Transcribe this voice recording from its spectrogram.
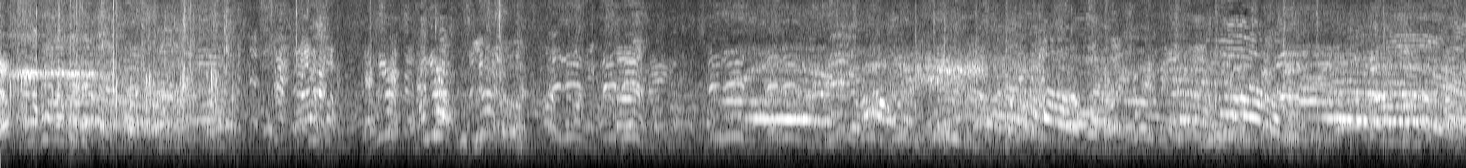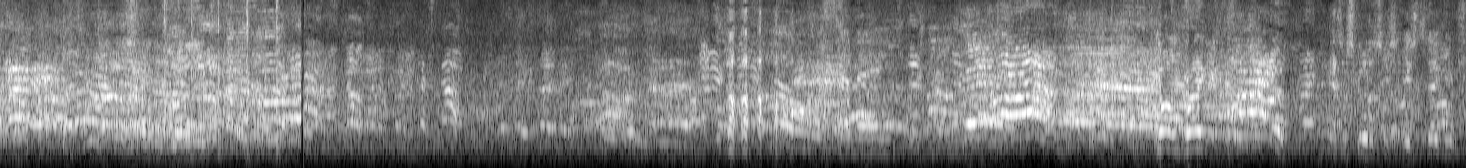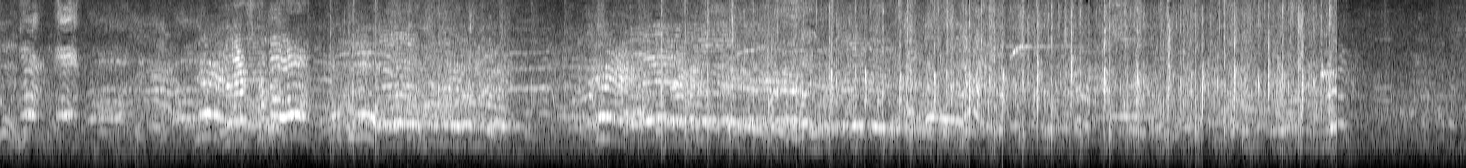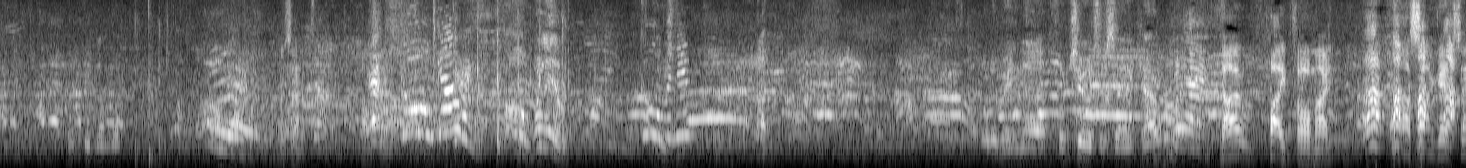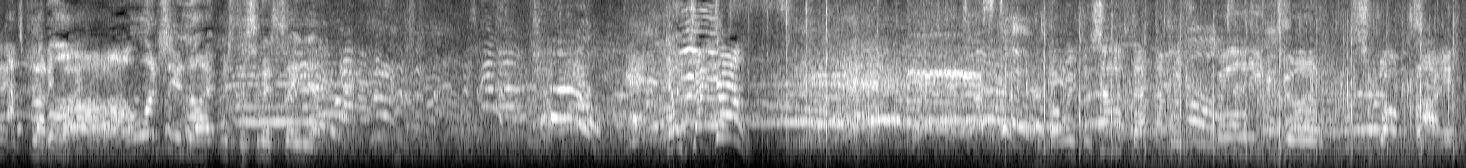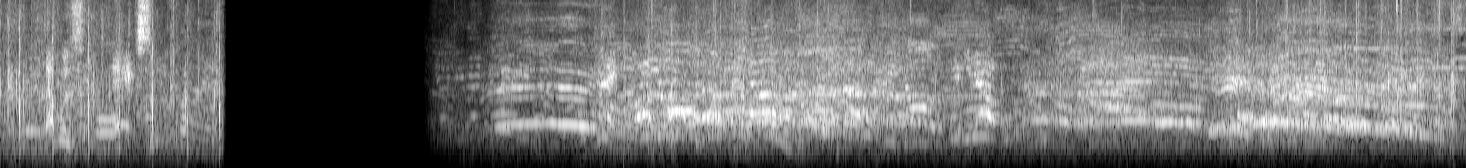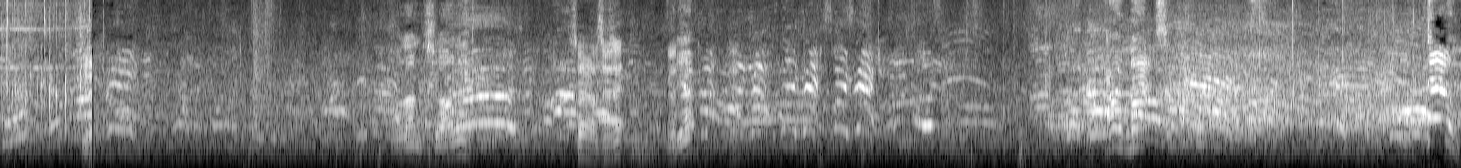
Yeah. Scored his, his debut try yet. Big number. What's that? Go on, go! Oh, William. Go on, William. Would have been uh, fortuitous there, Carol. No, played for, mate. Oh, My son gets it, it's bloody played for. Oh, what's you like, Mr. Smith Senior? Go, Jack, down! Fantastic! Well, we deserved that. That was oh. really good, strong play. That was excellent. Well done, Charlie. Sounds, is it? Good? Yep. Go, Matt! Down!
